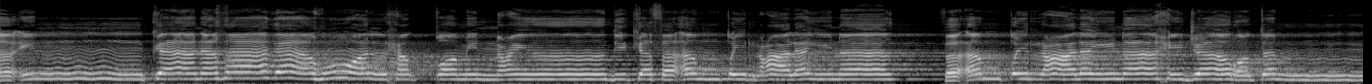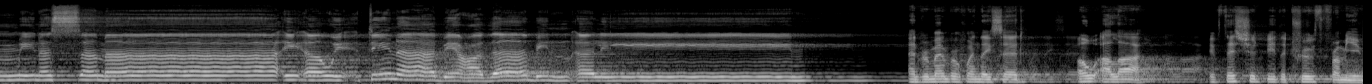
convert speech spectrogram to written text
ان كان هذا هو الحق من عندك فامطر علينا فامطر علينا حجاره من السماء او ائتنا بعذاب اليم And remember when they said, O Allah, if this should be the truth from you,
